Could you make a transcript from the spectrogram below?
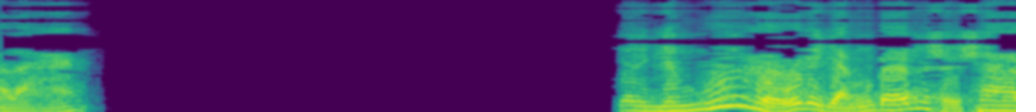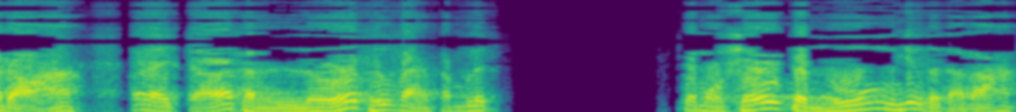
a la hán cho nên những quyến rũ để dẫn đến sự sa đọa, có thể trở thành lửa thử vàng tâm linh trong một số tình huống nhất định nào đó.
